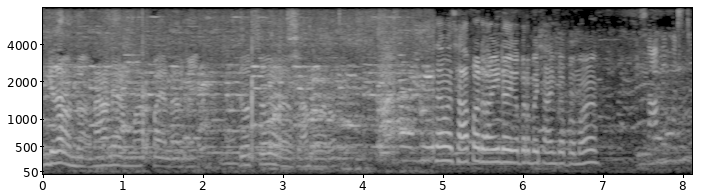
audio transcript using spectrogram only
இங்கதான் வந்தோம். நானு அம்மா அப்பா எல்லாருமே. இந்த வருஷம் சாமி வரோம். சாப்பாடு வாங்கிட்டு அதுக்கப்புறம் போய் சாமி பார்ப்போமா? சாமி ஃபர்ஸ்ட்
